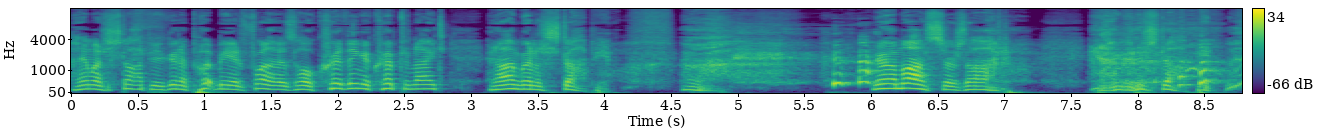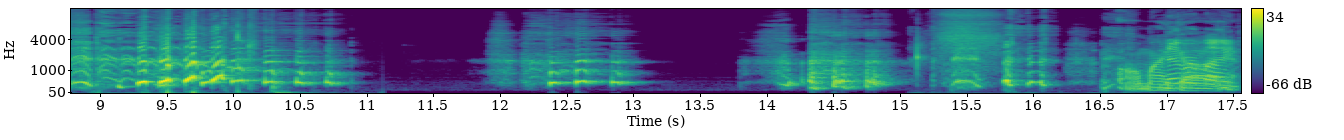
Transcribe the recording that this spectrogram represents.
I'm gonna stop you. You're gonna put me in front of this whole thing of kryptonite, and I'm gonna stop you. You're a monster, Zod. And I'm gonna stop you. oh my Never god. Never mind.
